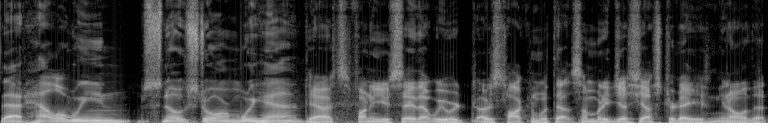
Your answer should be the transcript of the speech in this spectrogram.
that Halloween snowstorm we had. Yeah, it's funny you say that. We were I was talking with that somebody just yesterday. You know that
